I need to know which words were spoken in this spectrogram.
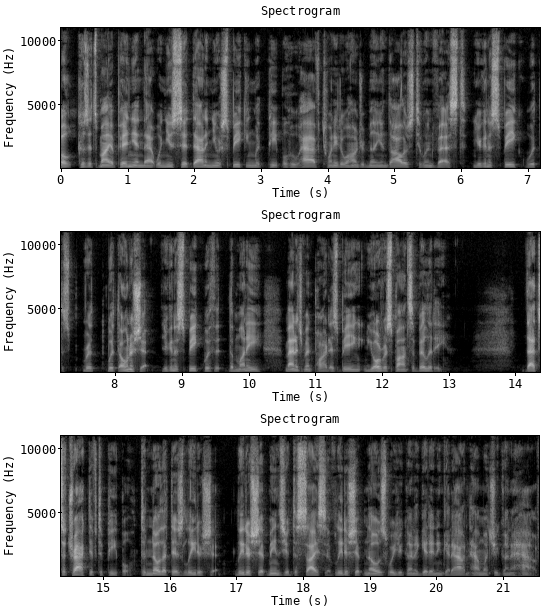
Well, because it's my opinion that when you sit down and you're speaking with people who have 20 to 100 million dollars to invest, you're going to speak with, the, with with ownership. You're going to speak with the money management part as being your responsibility. That's attractive to people to know that there's leadership. Leadership means you're decisive. Leadership knows where you're going to get in and get out and how much you're going to have,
